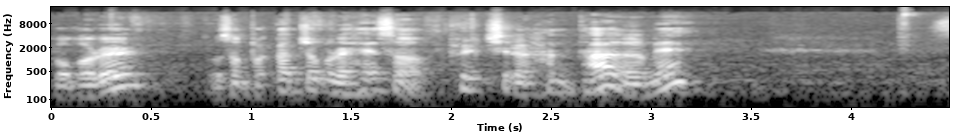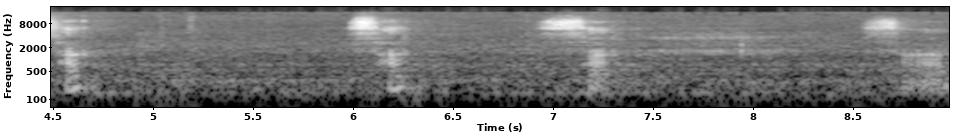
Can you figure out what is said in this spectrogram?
그거를 우선 바깥쪽으로 해서 풀칠을 한 다음에 싹, 싹, 싹, 싹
